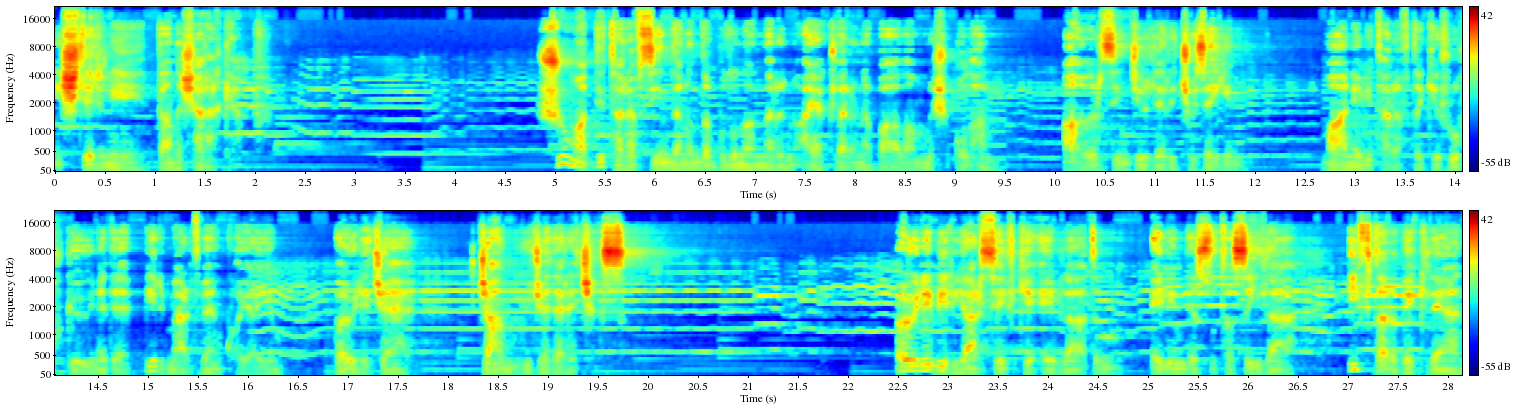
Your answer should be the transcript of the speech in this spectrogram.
işlerini danışarak yap. Şu maddi taraf zindanında bulunanların ayaklarına bağlanmış olan ağır zincirleri çözeyim. Manevi taraftaki ruh göğüne de bir merdiven koyayım. Böylece can yücelere çıksın. Öyle bir yar sev ki evladım, elinde su tasıyla iftarı bekleyen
